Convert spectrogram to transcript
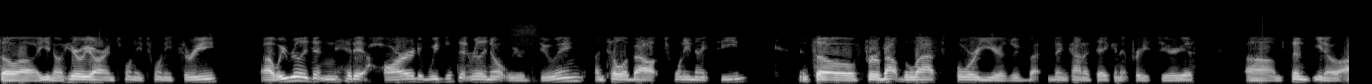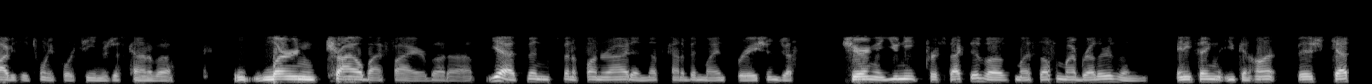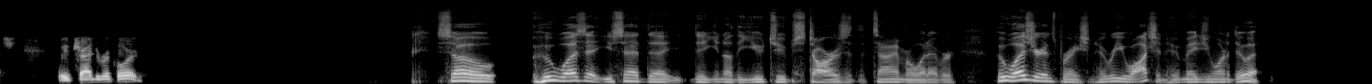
So, uh, you know, here we are in 2023. Uh, we really didn't hit it hard. We just didn't really know what we were doing until about 2019. And so for about the last four years, we've been kind of taking it pretty serious. Um, since, you know, obviously 2014 was just kind of a learn trial by fire. But, uh, yeah, it's been, it's been a fun ride and that's kind of been my inspiration, just sharing a unique perspective of myself and my brothers and anything that you can hunt, fish, catch, we've tried to record. So who was it? You said the the you know the YouTube stars at the time or whatever. Who was your inspiration? Who were you watching? Who made you want to do it?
